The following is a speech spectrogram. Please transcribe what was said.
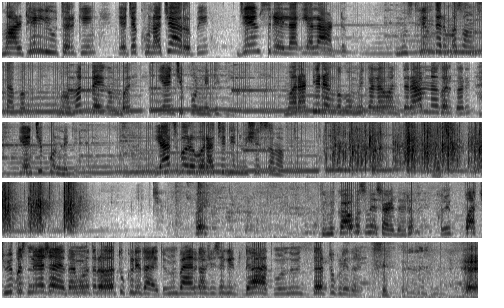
मार्टिन ल्युथर किंग याच्या खुनाचे आरोपी जेम्स रेला याला अटक. मुस्लिम धर्म संस्थापक मोहम्मद पैगंबर यांची पुण्यतिथी. मराठी रंगभूमी कलावंत राम नगरकर यांची पुण्यतिथी. याचबरोबर आजचे दिनविशेष समाप्त. तुम्ही का बसले शाळेत आहे रे? आम्ही पाचवी पासून या शाळेत आहे म्हणून तर तुकडीत आहे. तुम्ही बाहेर गावची सगळी आहात म्हणून तुम्ही दर तुकडीत आहे.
